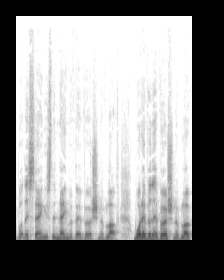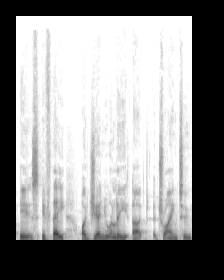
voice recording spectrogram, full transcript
what they're saying is the name of their version of love. Whatever their version of love is, if they are genuinely uh, trying to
